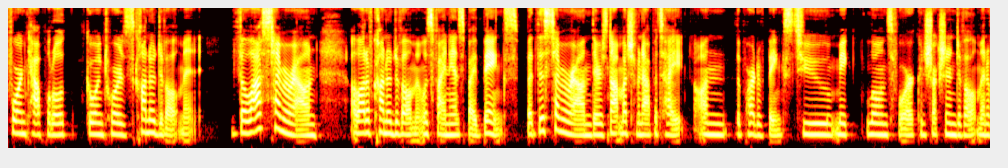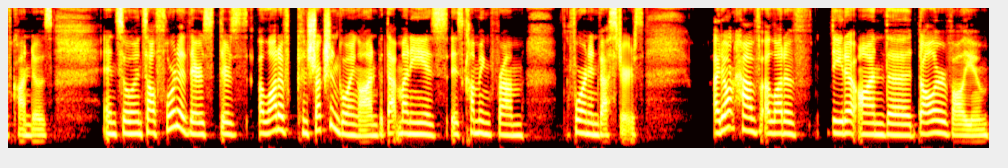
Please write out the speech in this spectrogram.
foreign capital going towards condo development. The last time around, a lot of condo development was financed by banks, but this time around, there's not much of an appetite on the part of banks to make loans for construction and development of condos. And so in South Florida, there's there's a lot of construction going on, but that money is is coming from foreign investors. I don't have a lot of data on the dollar volume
